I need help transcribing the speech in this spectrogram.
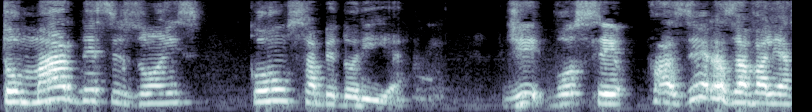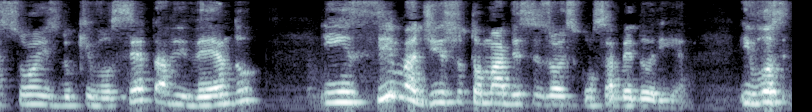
tomar decisões com sabedoria, de você fazer as avaliações do que você está vivendo e, em cima disso, tomar decisões com sabedoria. E você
